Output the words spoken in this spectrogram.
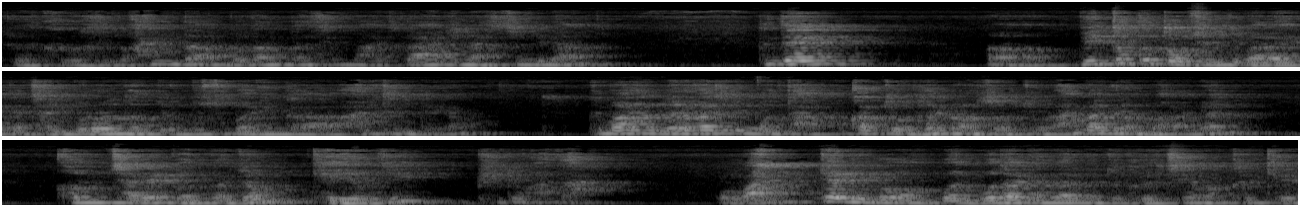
그래서 그것을 한다 못한다 아주 낮습니다. 근데 어, 밑도 끝도 없이 이렇게 말하니까 잘 모르는 사람들은 무슨 말인가 할 텐데요. 그 말은 여러 가지를 뭐다 복합적으로 설명할 수 없지만 한마디로 말하면 검찰에 뭔가 좀 개혁이 필요하다. 뭐 완전히 뭐 뭘 못하게 한다는 것도 그렇지만 그렇게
